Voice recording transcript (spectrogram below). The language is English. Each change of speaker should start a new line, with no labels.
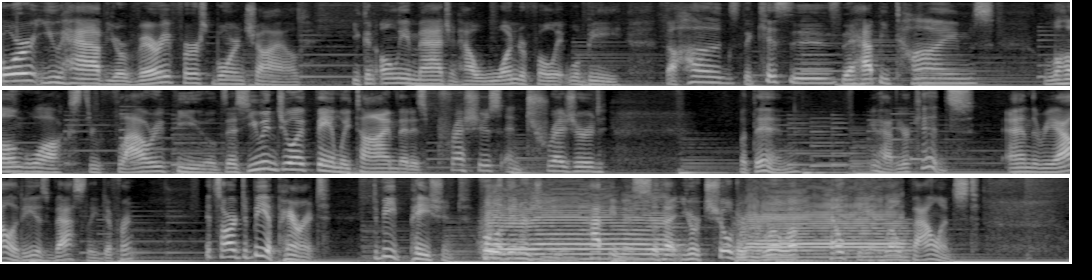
Before you have your very firstborn child, you can only imagine how wonderful it will be. The hugs, the kisses, the happy times, long walks through flowery fields as you enjoy family time that is precious and treasured. But then you have your kids, and the reality is vastly different. It's hard to be a parent, to be patient, full of energy happiness, so that your children grow up healthy balanced,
